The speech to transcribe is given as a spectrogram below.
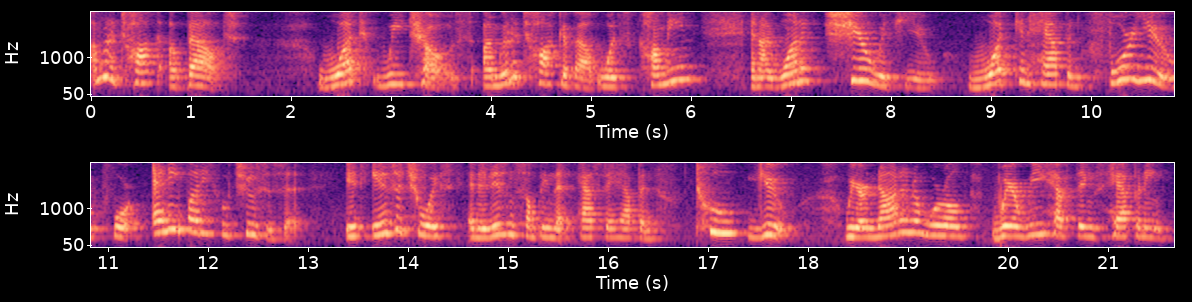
I'm going to talk about what we chose. I'm going to talk about what's coming, and I want to share with you what can happen for you, for anybody who chooses it. It is a choice, and it isn't something that has to happen to you. We are not in a world where we have things happening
